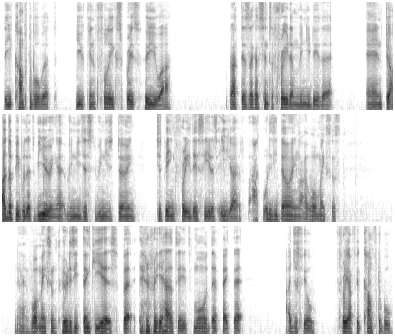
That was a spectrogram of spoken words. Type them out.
that you're comfortable with, you can fully express who you are. Like there's like a sense of freedom when you do that. And to other people that's viewing it, when you just when you're just doing just being free, they see it as ego. Fuck, what is he doing? Like what makes this know, what makes him who does he think he is? But in reality it's more the fact that I just feel free, I feel comfortable.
